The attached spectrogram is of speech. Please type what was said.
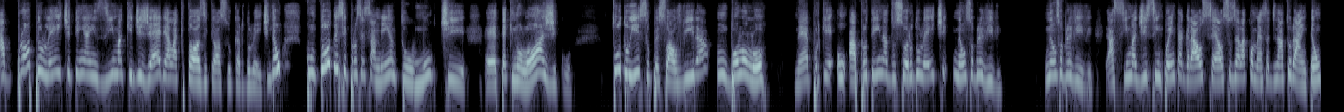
O próprio leite tem a enzima que digere a lactose, que é o açúcar do leite. Então, com todo esse processamento multi-tecnológico, eh, tudo isso, pessoal, vira um bololô né? Porque o, a proteína do soro do leite não sobrevive. Não sobrevive. Acima de 50 graus Celsius ela começa a desnaturar. Então,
